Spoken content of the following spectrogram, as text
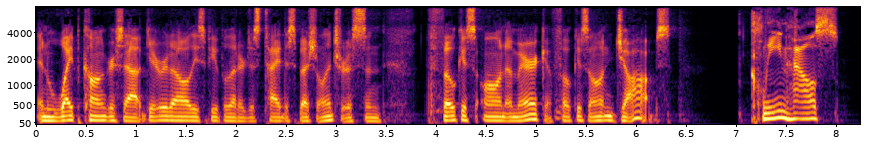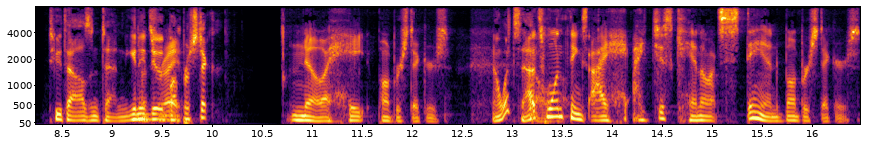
and wipe Congress out, get rid of all these people that are just tied to special interests, and focus on America, focus on jobs. Clean House 2010. You going to That's do a right. bumper sticker? No, I hate bumper stickers. Now, what's that? That's one about? things I I just cannot stand bumper stickers.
